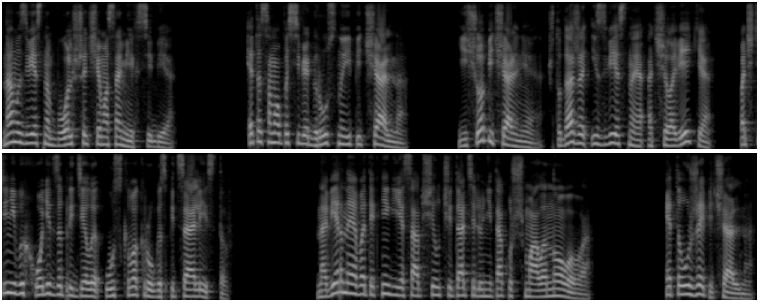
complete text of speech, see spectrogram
нам известно больше, чем о самих себе. Это само по себе грустно и печально. Еще печальнее, что даже известное о человеке почти не выходит за пределы узкого круга специалистов. Наверное, в этой книге я сообщил читателю не так уж мало нового. Это уже печально.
